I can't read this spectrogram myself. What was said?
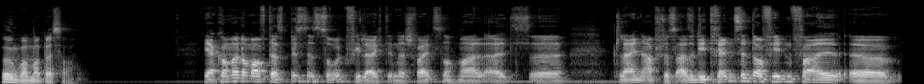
irgendwann mal besser. Ja, kommen wir nochmal auf das Business zurück, vielleicht in der Schweiz nochmal als äh, kleinen Abschluss. Also die Trends sind auf jeden Fall äh,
